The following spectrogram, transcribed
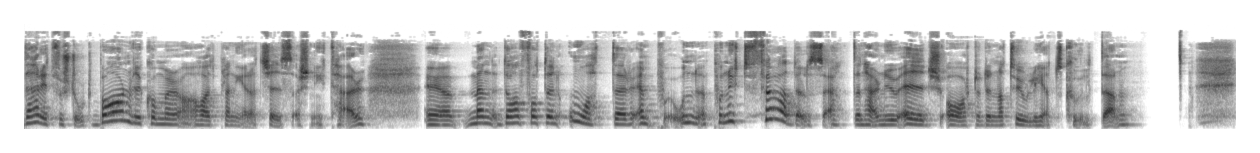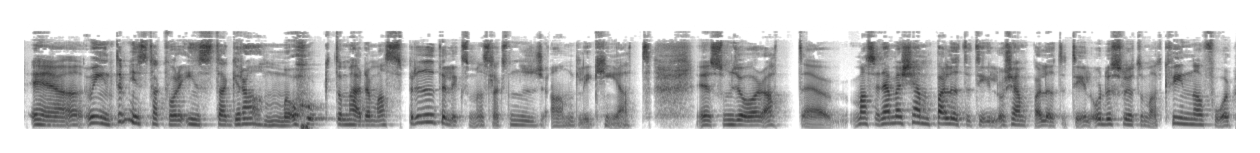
det här är ett för stort barn, vi kommer ha ett planerat kejsarsnitt här. Eh, men det har fått en åter, en på, på nytt födelse, den här new age-artade naturlighetskulten. Eh, och inte minst tack vare Instagram och de här där man sprider liksom en slags nyandlighet eh, som gör att eh, man säger nej men kämpa lite till och kämpa lite till och det slutar med att kvinnan får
